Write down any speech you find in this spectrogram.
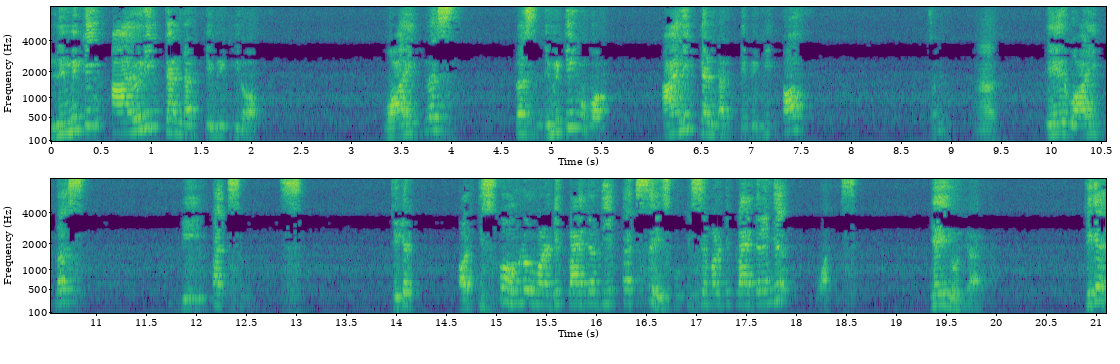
limiting ionic conductivity of Y plus plus limiting ionic conductivity of sorry A Y plus B X ठीक है? और इसको हम लोग मल्टीप्लाई कर दिए एक्स से, इसको किससे मल्टीप्लाई करेंगे? वाई से। यही हो जाएगा। ठीक है?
